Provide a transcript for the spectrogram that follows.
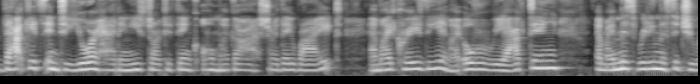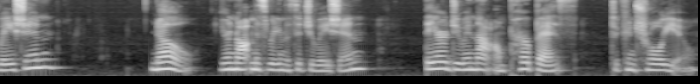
that gets into your head, and you start to think, Oh my gosh, are they right? Am I crazy? Am I overreacting? Am I misreading the situation? No, you're not misreading the situation. They are doing that on purpose to control you.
